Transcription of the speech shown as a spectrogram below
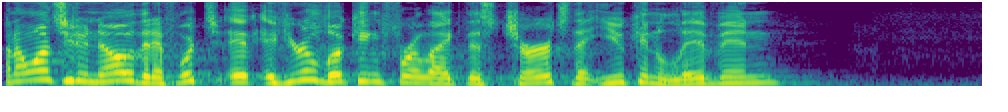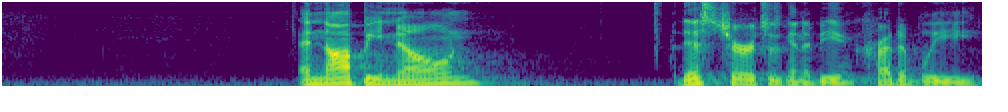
And I want you to know that if, if you're looking for like this church that you can live in and not be known, this church is going to be incredibly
